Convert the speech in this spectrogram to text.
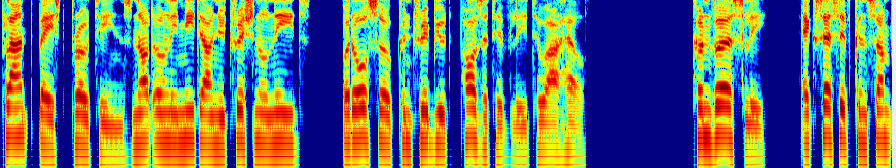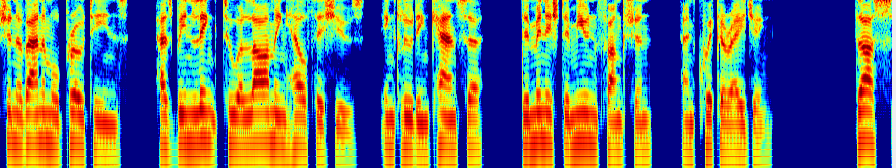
Plant based proteins not only meet our nutritional needs, but also contribute positively to our health. Conversely, excessive consumption of animal proteins has been linked to alarming health issues, including cancer, diminished immune function, and quicker aging. Thus,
